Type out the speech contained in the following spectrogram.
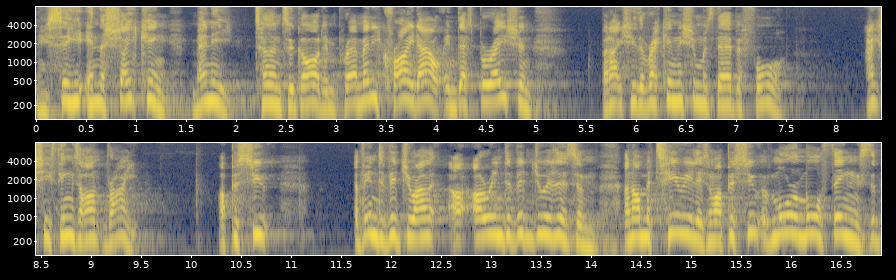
You see, in the shaking, many turned to God in prayer, many cried out in desperation, but actually the recognition was there before. Actually, things aren't right our pursuit of individual, our individualism and our materialism, our pursuit of more and more things, the,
